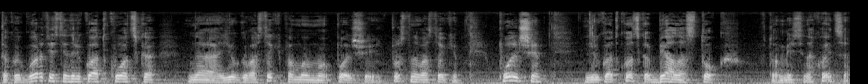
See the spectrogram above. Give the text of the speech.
Такой город есть недалеко от Коцка, на юго-востоке, по-моему, Польши, просто на востоке Польши, недалеко от Коцка, Бялосток в том месте находится.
